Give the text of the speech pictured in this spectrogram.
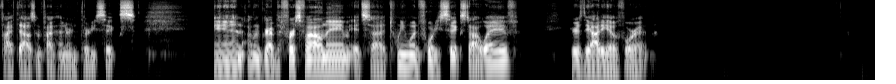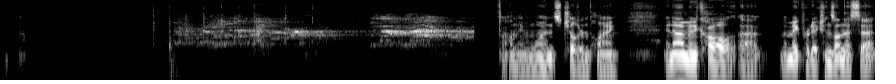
5,536. And I'm gonna grab the first file name. It's uh, 2146.wave. Here's the audio for it. File name one, it's children playing. And now I'm going to call, uh, make predictions on this set.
